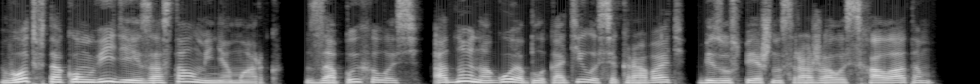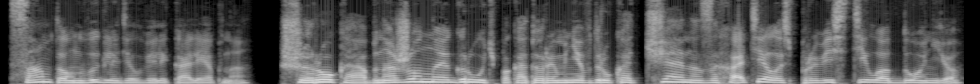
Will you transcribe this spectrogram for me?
Вот в таком виде и застал меня Марк. Запыхалась, одной ногой облокотилась о кровать, безуспешно сражалась с халатом. Сам-то он выглядел великолепно. Широкая обнаженная грудь, по которой мне вдруг отчаянно захотелось провести ладонью.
